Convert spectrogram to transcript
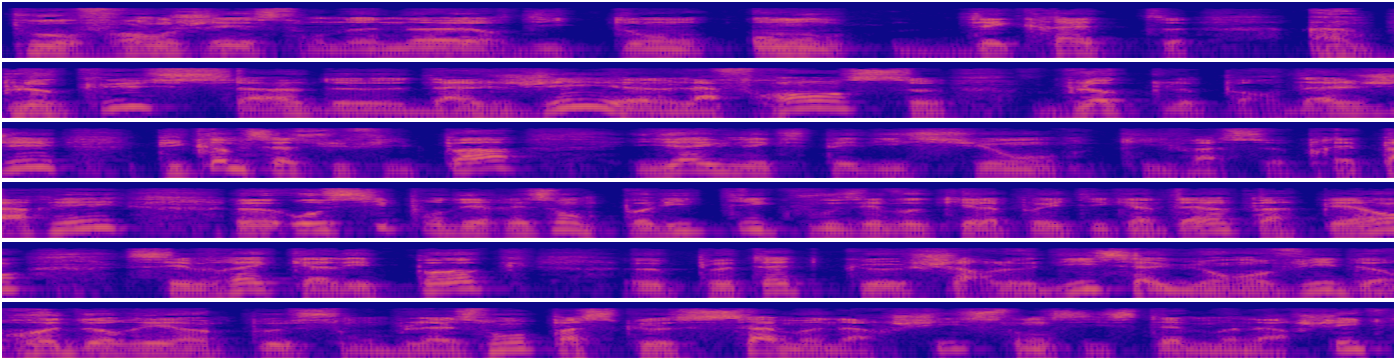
pour venger son honneur, dit-on, on décrète un blocus hein, d'Alger, euh, la France bloque le port d'Alger, puis comme ça suffit pas, il y a une expédition qui va se préparer, euh, aussi pour des raisons politiques, vous évoquez la politique intérieure, Pierre Péon, c'est vrai qu'à l'époque, peut-être que Charles X a eu envie de redorer un peu son blason, parce que sa monarchie, son système monarchique,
